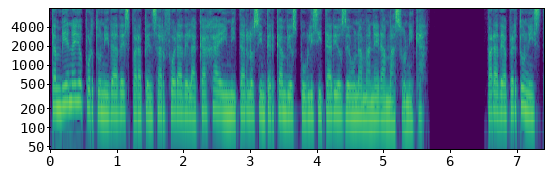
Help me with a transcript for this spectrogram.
También hay oportunidades para pensar fuera de la caja e imitar los intercambios publicitarios de una manera más única. Para The Apertunist,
